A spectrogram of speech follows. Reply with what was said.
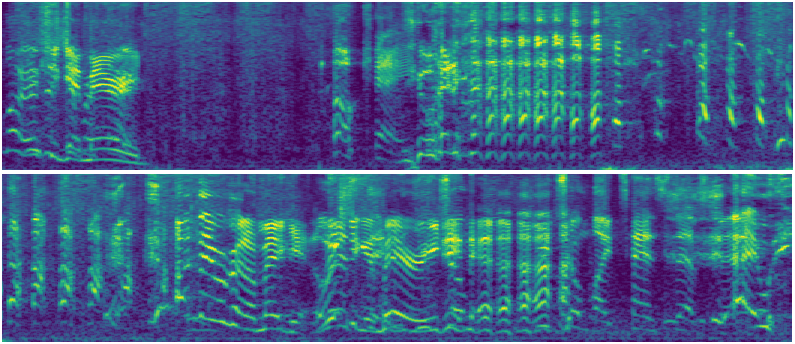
Look, We should get married. there. Okay. I think we're gonna make it. We should get married. You jumped, you jumped like 10 steps, man. hey, we,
